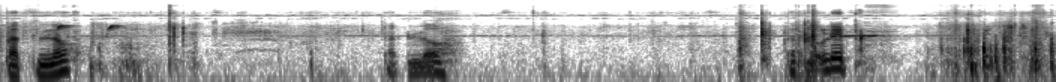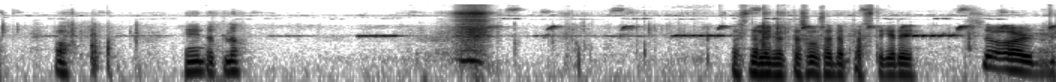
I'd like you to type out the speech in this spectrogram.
Tatlo. Tatlo. Tatlo ulit. Oh. Yan tatlo. Tapos nalagag taso sa plastic rin. Sword.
